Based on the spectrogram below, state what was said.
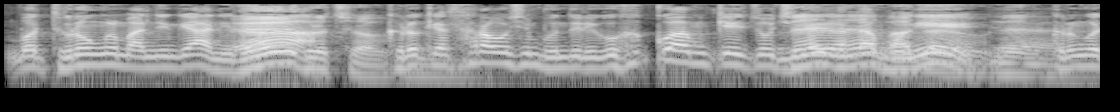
뭐 드러운 걸 만든 게 아니라. 네, 그렇죠. 그렇게 살아오신 분들이고 흙과 함께 좀 네, 지내다 네, 보니. 네. 그런 거,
